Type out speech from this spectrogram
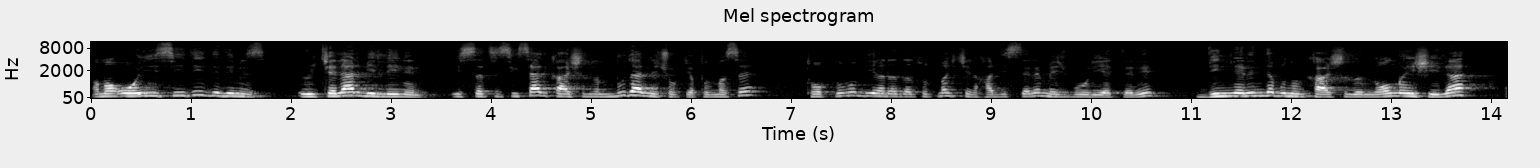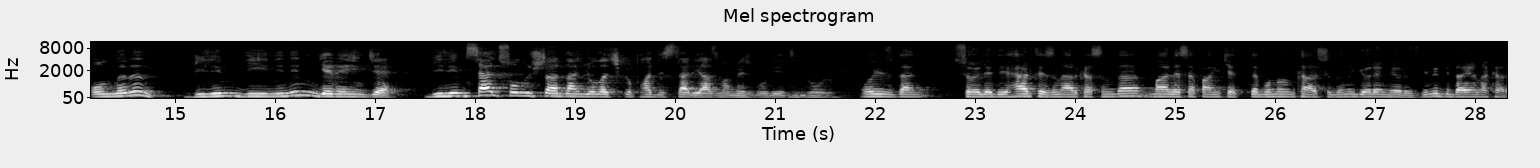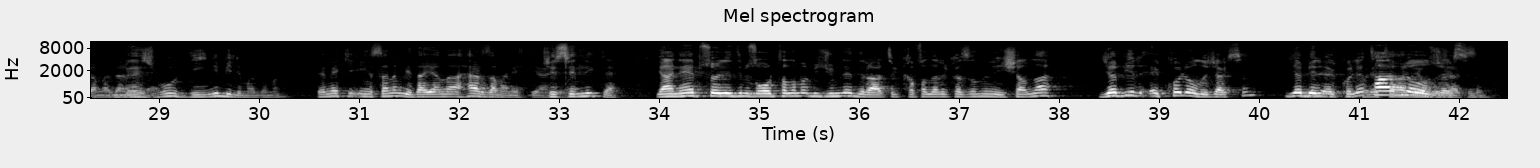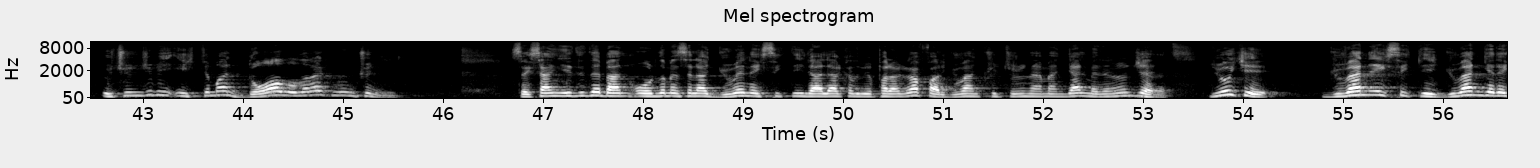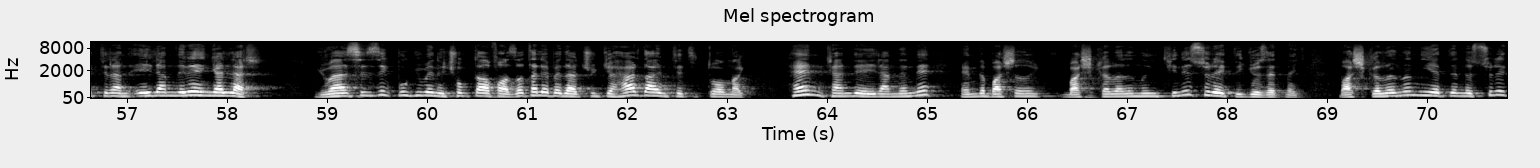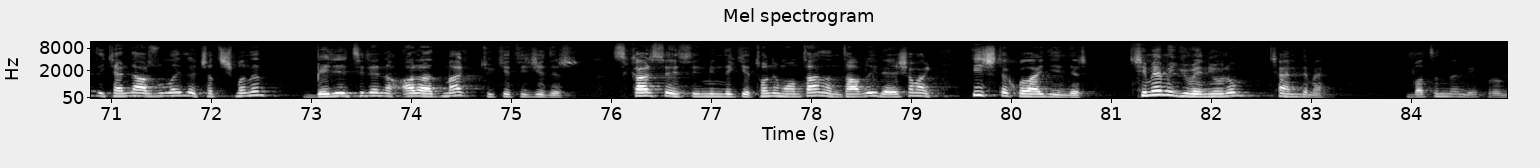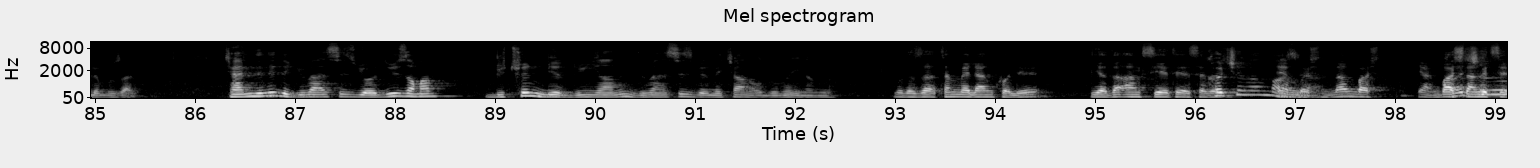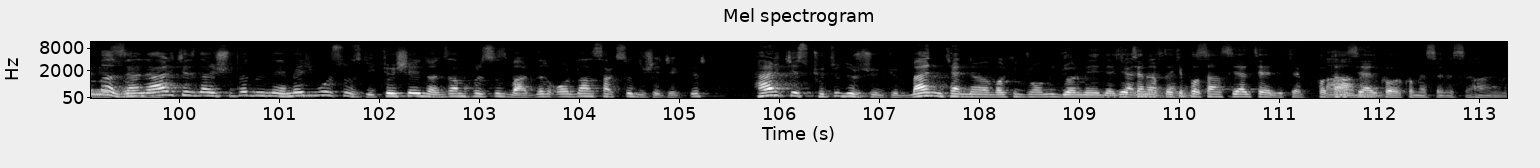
Ama OECD dediğimiz ülkeler birliğinin istatistiksel karşılığının bu denli çok yapılması toplumu bir arada tutmak için hadislere mecburiyetleri, dinlerinde bunun karşılığının olmayışıyla onların bilim dininin gereğince bilimsel sonuçlardan yola çıkıp hadisler yazma mecburiyetini doğurur. O yüzden söylediği her tezin arkasında maalesef ankette bunun karşılığını göremiyoruz gibi bir dayanak arama derdi. var. Mecbur dini bilim adamı. Demek ki insanın bir dayanağa her zaman ihtiyacı var. Kesinlikle. Yani hep söylediğimiz ortalama bir cümledir artık kafaları kazanır inşallah. Ya bir ekol olacaksın ya bir ekole ekole tabi, tabi olacaksın. olacaksın. Üçüncü bir ihtimal doğal olarak mümkün değil. 87'de ben orada mesela güven eksikliği ile alakalı bir paragraf var. Güven kültürüne hemen gelmeden önce Evet. diyor ki güven eksikliği güven gerektiren eylemleri engeller. Güvensizlik bu güveni çok daha fazla talep eder çünkü her daim tetikte olmak hem kendi eylemlerini hem de başkaları- başkalarınınkini sürekli gözetmek, başkalarının niyetlerinde sürekli kendi arzularıyla çatışmanın belirtilerini aratmak tüketicidir. Scarface filmindeki Tony Montana'nın tavrıyla yaşamak hiç de kolay değildir. Kime mi güveniyorum? Kendime. Batı'nın en büyük problemi bu zaten. Kendini de güvensiz gördüğü zaman bütün bir dünyanın güvensiz bir mekan olduğuna inanıyor. Bu da zaten melankoli ya da anksiyeteye sebep. Kaçınılmaz en ya. başından baş yani başlangıç seviyesi. Yani herkesten şüphe duymaya mecbursunuz ki köşeye dönsem hırsız vardır, oradan saksı düşecektir. Herkes kötüdür çünkü. Ben kendime bakınca onu görmeyi de Geçen haftaki zannetsin. potansiyel tehlike, potansiyel Amin. korku meselesi. Aynen.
